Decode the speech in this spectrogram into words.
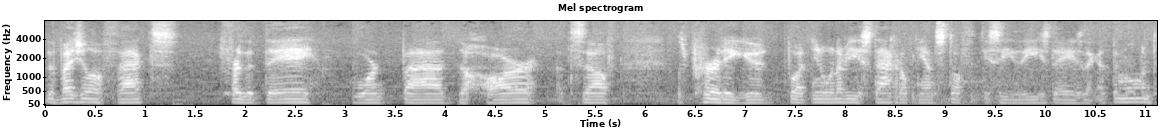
the visual effects for the day weren't bad. The horror itself was pretty good. But you know, whenever you stack it up against stuff that you see these days, like at the moment,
